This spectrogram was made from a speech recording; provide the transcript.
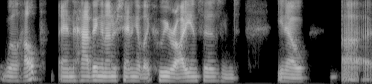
will help. And having an understanding of like who your audience is and you know uh,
